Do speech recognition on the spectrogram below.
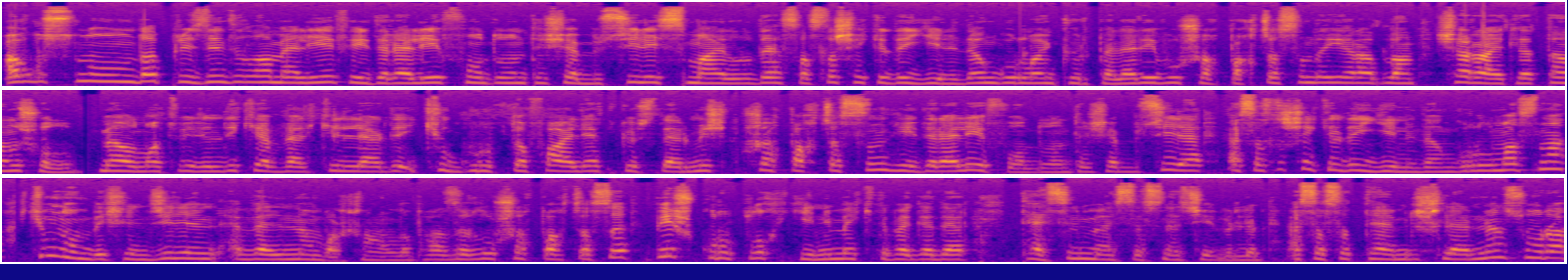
Avqustun 10-da Prezident İlham Əliyev Heydər Əliyev Fondunun təşəbbüsü ilə İsmayıllıda əsaslı şəkildə yenidən qurulan körpələr evi uşaq bağçasında yaradılan şəraitlə tanış olub. Məlumat verildi ki, əvvəlki illərdə iki qrupda fəaliyyət göstərmiş uşaq bağçasının Heydər Əliyev Fondunun təşəbbüsü ilə əsaslı şəkildə yenidən qurulmasına 2015-ci ilin əvvəlindən başlanılıb. Hazırda uşaq bağçası 5 qrupluq yeni məktəbə qədər təhsil müəssisəsinə çevrilib. Əsaslı təmir işlərindən sonra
